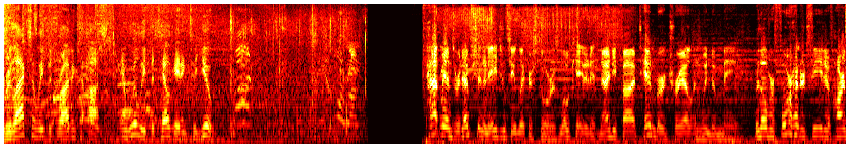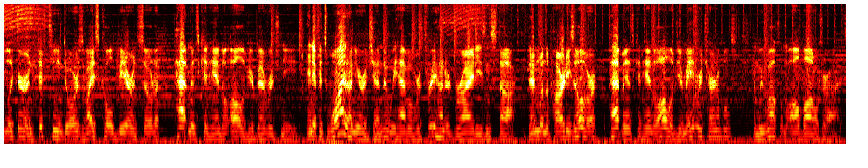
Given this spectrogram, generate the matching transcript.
Relax and leave the driving to us, and we'll leave the tailgating to you. Patman's Redemption and Agency Liquor Store is located at 95 Tandberg Trail in Windham, Maine. With over 400 feet of hard liquor and 15 doors of ice cold beer and soda, Patman's can handle all of your beverage needs. And if it's wine on your agenda, we have over 300 varieties in stock. Then when the party's over, Patman's can handle all of your main returnables, and we welcome all bottle drives.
